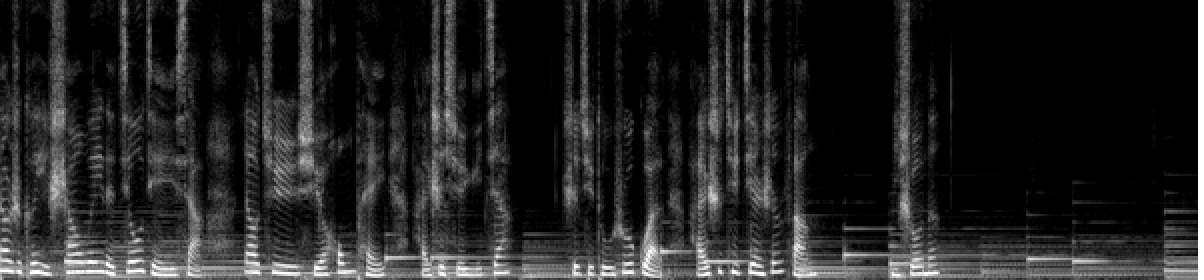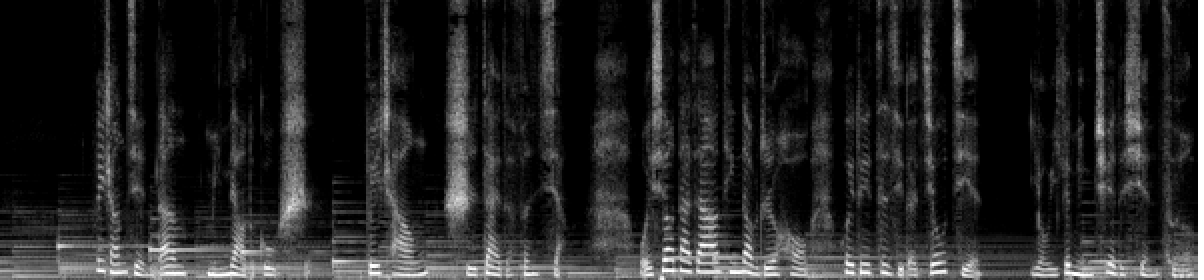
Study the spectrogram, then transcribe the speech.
倒是可以稍微的纠结一下，要去学烘焙还是学瑜伽，是去图书馆还是去健身房，你说呢？非常简单明了的故事，非常实在的分享。我希望大家听到之后，会对自己的纠结有一个明确的选择。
